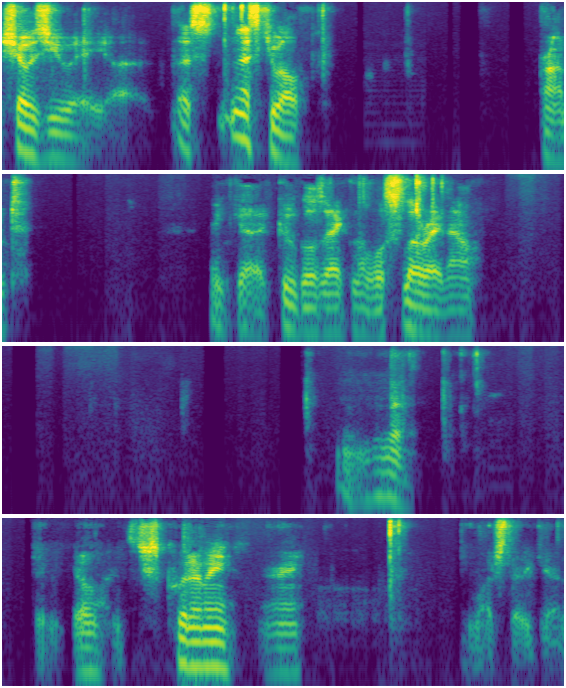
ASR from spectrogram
shows you a, uh, a, SQL prompt. I think uh, Google's acting a little slow right now. There we go. It's just quit on me. All right. Watch that again.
